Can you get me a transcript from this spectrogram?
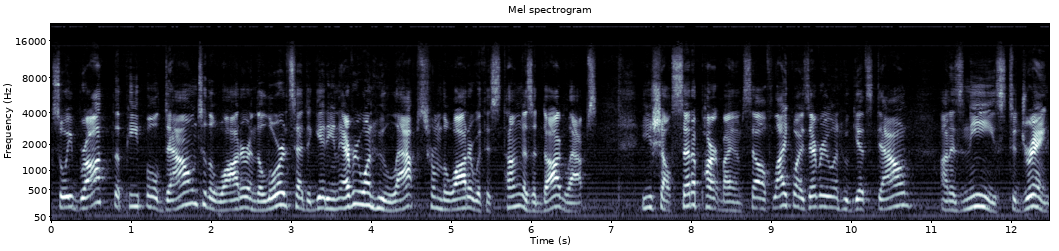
So he brought the people down to the water, and the Lord said to Gideon, Everyone who laps from the water with his tongue as a dog laps, ye shall set apart by himself. Likewise, everyone who gets down on his knees to drink.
